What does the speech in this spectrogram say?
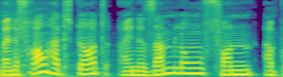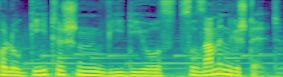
Meine Frau hat dort eine Sammlung von apologetischen Videos zusammengestellt.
